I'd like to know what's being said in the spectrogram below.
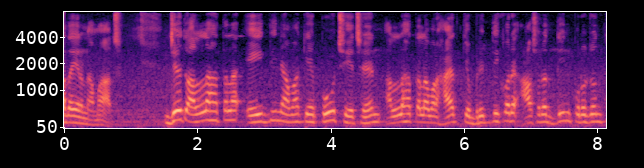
আদায়ের নামাজ। যেহেতু আল্লাহ তালা এই দিন আমাকে পৌঁছিয়েছেন আল্লাহ তালা আমার হায়াতকে বৃদ্ধি করে আসরের দিন পর্যন্ত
